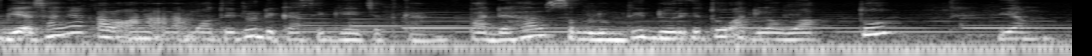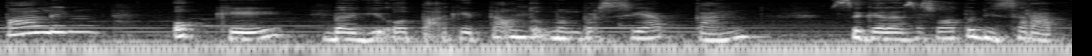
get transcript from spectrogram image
Biasanya kalau anak-anak mau tidur dikasih gadget kan, padahal sebelum tidur itu adalah waktu yang paling oke okay bagi otak kita untuk mempersiapkan segala sesuatu diserap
